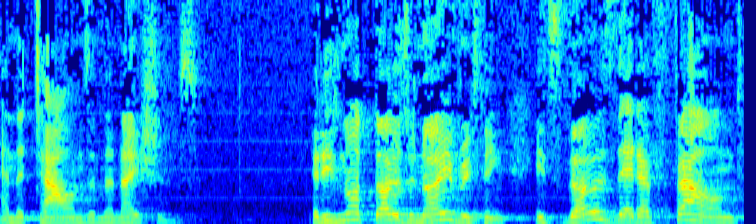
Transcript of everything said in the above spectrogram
and the towns and the nations. It is not those who know everything. It's those that have found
